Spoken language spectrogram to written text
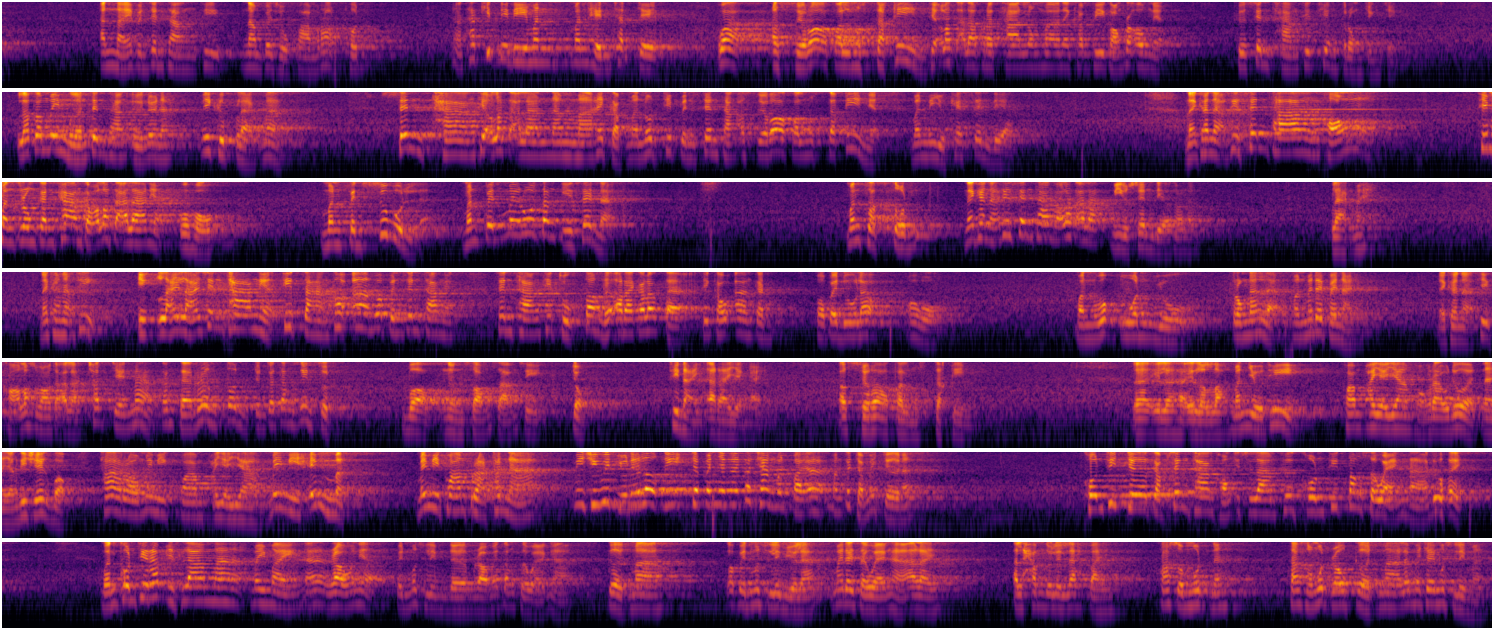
อันไหนเป็นเส้นทางที่นำไปสู่ความรอดพ้น ถ้าคิดดีๆมันมันเห็นชัดเจน ว่าอัสซิรอตัลมุสตะกีมที่อัลลอฮฺประทานลงมาในคัมภีร์ของพระองค์เนี่ยคือเส้นทางที่เที่ยงตรงจริง ๆ แล้วก็ไม่เหมือนเส้นทางอื่นด้วยนะ นี่คือแปลกมาก เส้นทางที่อัลลอฮฺนำมาให้กับมนุษย์ที่เป็นเส้นทางอัสซิรอตัลมุสตะกีมเนี่ยมันมีอยู่แค่เส้นเดียว ในขณะที่เส้นทางของที่มันตรงกันข้ามกับอัลลอฮฺตาลาเนี่ยโอ้โหมันเป็นซุบุลมันเป็นไม่รู้ตั้งกี่เส้นน่ะ มันสับสน ในขณะที่เส้นทางของอัลลอฮฺตาลามีอยู่เส้นเดียวเท่านั้น แปลกไหม ในขณะที่อีกหลาย ๆ เส้นทางเนี่ยที่ต่างก็อ้างว่าเป็นเส้นทางเนี่ยเส้นทางที่ถูกต้องหรืออะไรก็แล้วแต่ที่เขาอ้างกัน พอไปดูแล้ว โอ้โหมันวกวนอยู่ตรงนั้นแหละ มันไม่ได้ไปไหน ในขณะที่ของลอสมาตะลาชัดเจนมาก ตั้งแต่เริ่มต้นจนกระทั่งสิ้นสุด บอกหนึ่งสองสามสี่จบที่ไหนอะไรยังไง อัลซิรอตัลมุสตะกีมลาอิลาฮะอิลลัลลอฮ์มันอยู่ที่ความพยายามของเราด้วยนะอย่างที่เชคบอก ถ้าเราไม่มีความพยายาม ไม่มีหิมมะไม่มีความปรารถนา มีชีวิตอยู่ในโลกนี้ จะเป็นยังไงก็ช่างมันไปอะมันก็จะไม่เจอนะ คนที่เจอกับเส้นทางของอิสลามคือคนที่ต้องแสวงหาด้วย เหมือนคนที่รับอิสลามมาใหม่ๆนะเราเนี่ยเป็นมุสลิมเดิม เราไม่ต้องแสวงหาเกิดมา ก็เป็นมุสลิมอยู่แล้ว ไม่ได้แสวงหาอะไร อัลฮัมดุลิลละไป ถ้าสมมุตินะ ถ้าสมมุติเราเกิดมาแล้วไม่ใช่มุสลิมอะ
